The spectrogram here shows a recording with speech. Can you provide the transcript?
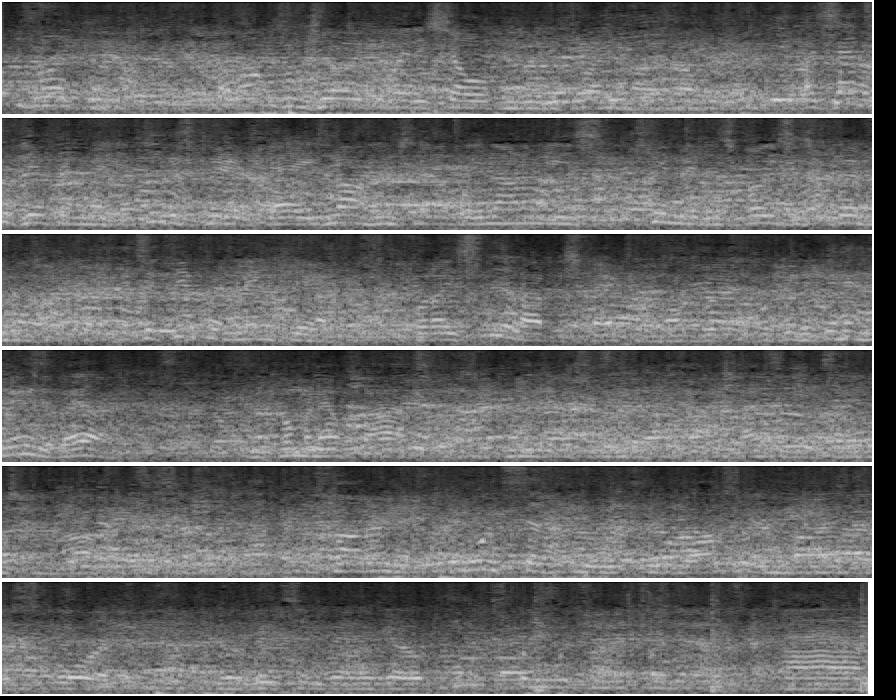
always like them. I enjoyed the way they show up and the. I sense a different Nate. I think it's clear today. He's not himself. You know what I mean? He's timid. His voice is quivering. It's a different link there, but I still have respect for him. But, again, ring the bell. I'm coming out fast. I'm coming out fast. That's it. So I just come out. Conor, everyone said that you, you lost your mind to the sport. You were recent ago. Can you explain what you meant by that? Um,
